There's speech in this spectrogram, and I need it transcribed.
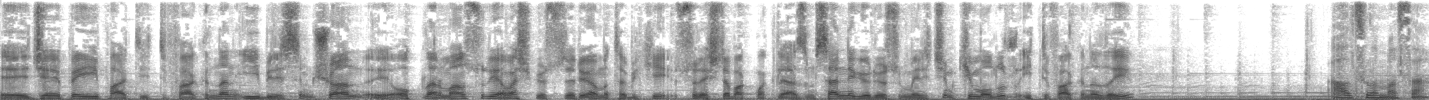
E, CHP İyi Parti ittifakından iyi bir isim. Şu an e, oklar Mansur Yavaş gösteriyor ama tabii ki süreçte bakmak lazım. Sen ne görüyorsun Melih'ciğim? Kim olur ittifakın adayı? Altılı masa.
